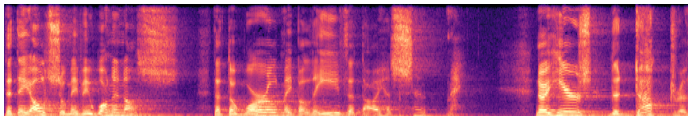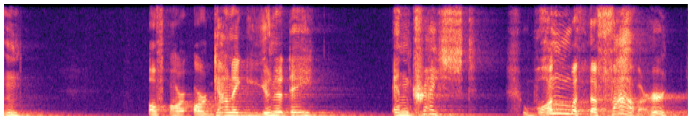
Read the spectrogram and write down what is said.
that they also may be one in us that the world may believe that thou hast sent me. Now, here's the doctrine of our organic unity in Christ one with the Father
